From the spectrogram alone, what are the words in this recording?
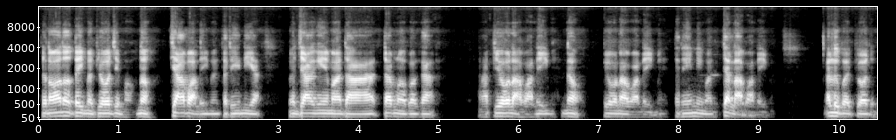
ကျွန်တော်ကတော့တိတ်မပြောချင်ပါဘူးเนาะကြားပါလိမ့်မယ်သတင်းတွေကမကြခင်မှာဒါတပ်မတော်ဘက်ကဒါပြောလာပါလိမ့်မယ်เนาะပြောလာပါလိမ့်မယ်သတင်းတွေမှာတက်လာပါလိမ့်မယ်အဲ့လိုပဲပြောတယ်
